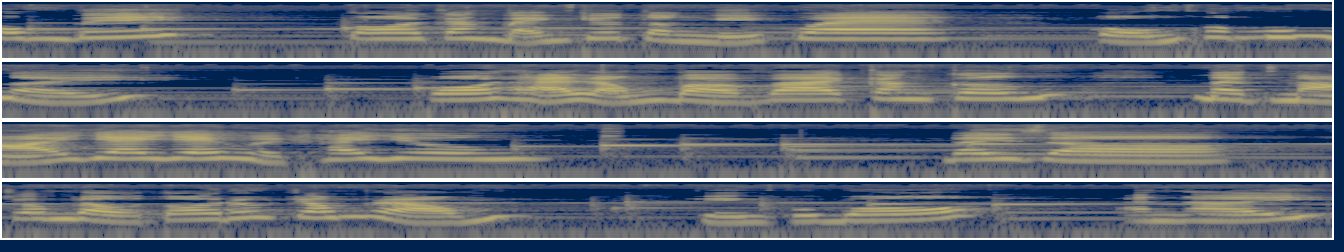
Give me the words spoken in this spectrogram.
Không biết, tôi căn bản chưa từng nghĩ qua, cũng không muốn nghĩ. Cô thả lỏng bờ vai căng cứng, mệt mỏi dây dây huyệt thái dương. Bây giờ, trong đầu tôi rất trống rỗng. Chuyện của bố, anh ấy,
